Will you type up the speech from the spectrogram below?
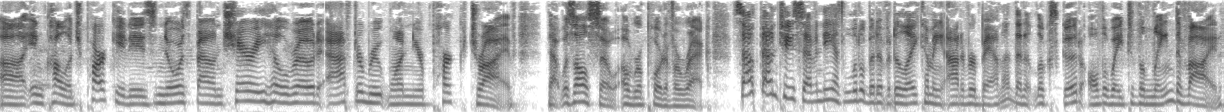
Uh, in College Park, it is northbound Cherry Hill Road after Route 1 near Park Drive. That was also a report of a wreck. Southbound 270 has a little bit of a delay coming out of Urbana. Then it looks good all the way to the lane divide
